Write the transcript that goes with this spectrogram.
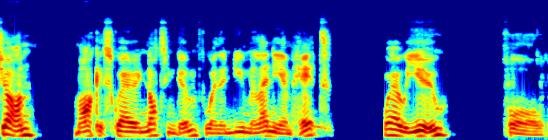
John, Market Square in Nottingham for when the new millennium hit. Where were you? Paul.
